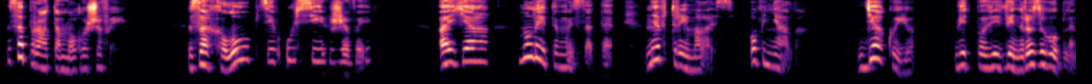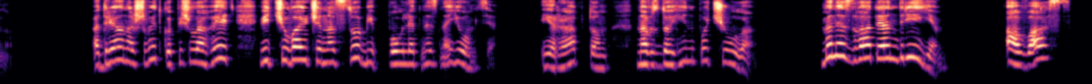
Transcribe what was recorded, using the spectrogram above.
за брата мого живи, за хлопців усіх живи, а я молитимусь за те. Не втрималась, обняла. Дякую, відповів він розгублено. Адріана швидко пішла геть, відчуваючи на собі погляд незнайомця, і раптом навздогін почула. Мене звати Андрієм, а вас?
